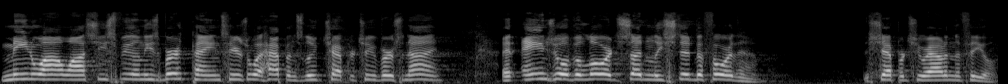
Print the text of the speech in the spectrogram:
Meanwhile, while she's feeling these birth pains, here's what happens Luke chapter 2, verse 9. An angel of the Lord suddenly stood before them, the shepherds who were out in the field.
